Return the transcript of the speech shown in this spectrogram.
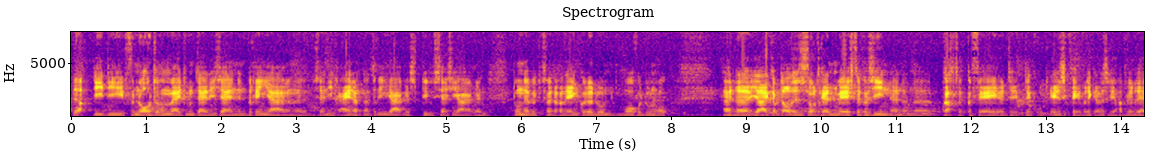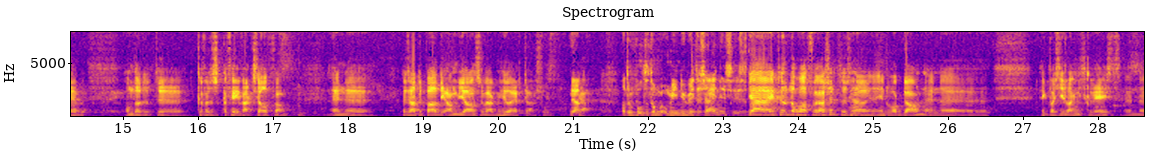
Ja. Die, die vernoten van mij toen tijd, die zijn in het beginjaren uh, zijn die geëindigd. Na drie jaar, respectief zes jaar. En toen heb ik het verder alleen kunnen doen, mogen doen ook. En uh, ja, ik heb het altijd een soort rentmeester gezien. En een uh, prachtig café. Het, ik denk ook het enige café wat ik eens had willen hebben. Omdat het, het was een café waar ik zelf kwam. En eh, het had een bepaalde ambiance waar ik me heel erg thuis voelde. Ja. ja. Want hoe voelt het om, om hier nu weer te zijn? Is, is het ja, ik vind het nog wat verrassend. Dus ja. in de lockdown. En ik was hier lang niet geweest. En uh,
